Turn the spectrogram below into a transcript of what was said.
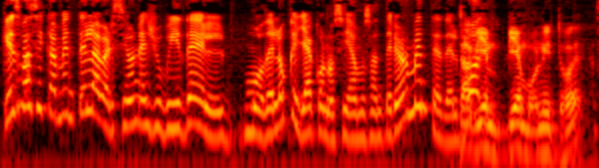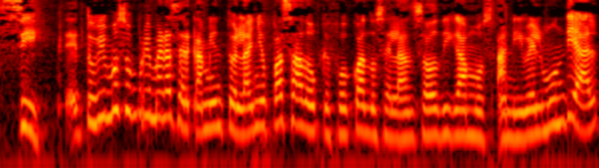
que es básicamente la versión SUV del modelo que ya conocíamos anteriormente, del Está Bolt. bien, bien bonito, ¿eh? Sí, eh, tuvimos un primer acercamiento el año pasado, que fue cuando se lanzó, digamos, a nivel mundial.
